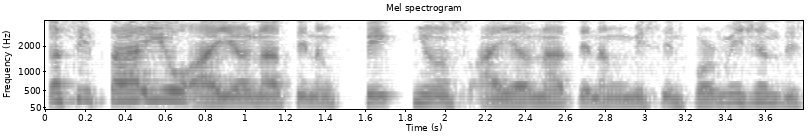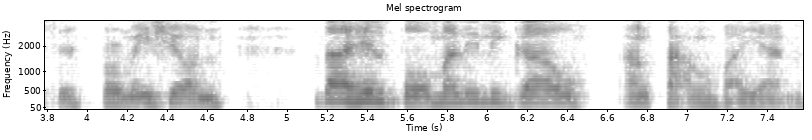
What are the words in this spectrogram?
Kasi tayo ayaw natin ng fake news, ayaw natin ng misinformation, disinformation. dahil po maliligaw ang taong bayan.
